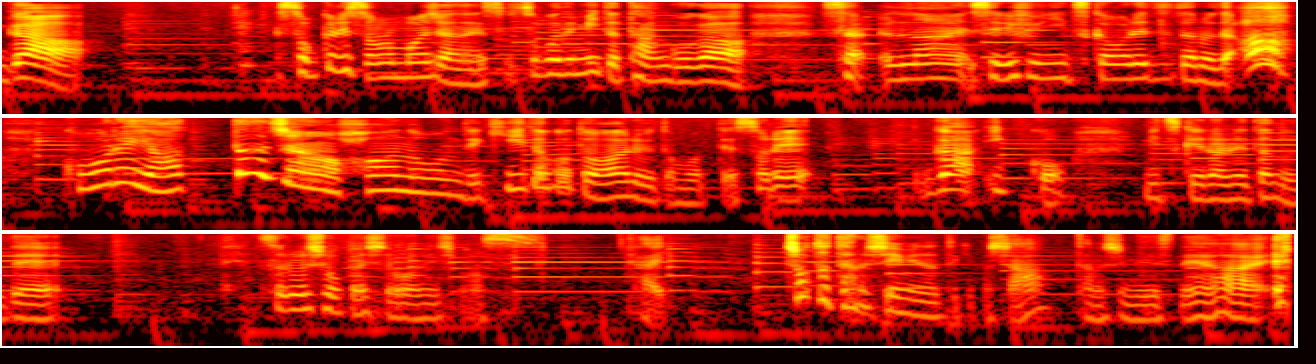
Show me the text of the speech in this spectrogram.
がそっくりそのままじゃないですそこで見た単語がさセリフに使われてたのであこれやったじゃんハノンで。聞いたことあると思って。それが1個見つけられたのでそれを紹介して終わりにします。はい。ちょっと楽しみになってきました？楽しみですね。はい。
